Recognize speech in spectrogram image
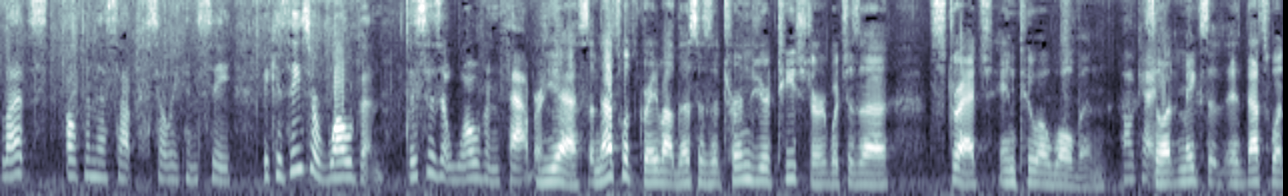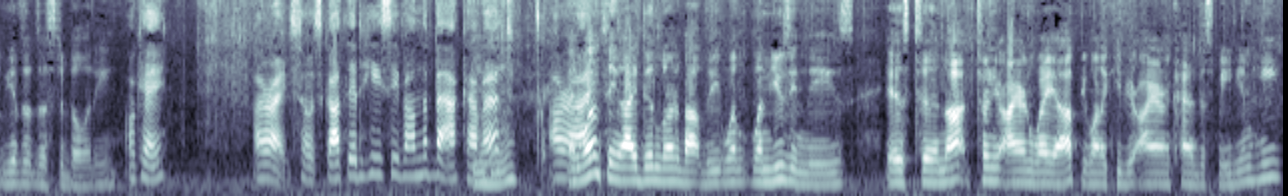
Let's open this up so we can see because these are woven. This is a woven fabric. Yes, and that's what's great about this is it turns your T-shirt, which is a stretch, into a woven. Okay. So it makes it, it. That's what gives it the stability. Okay. All right. So it's got the adhesive on the back of it. All right. And one thing I did learn about the when when using these is to not turn your iron way up. You want to keep your iron kind of just medium heat.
